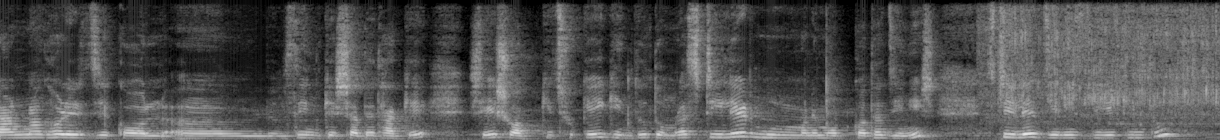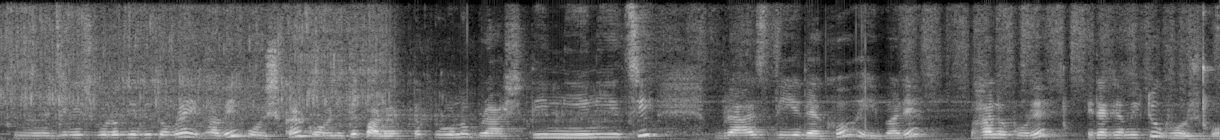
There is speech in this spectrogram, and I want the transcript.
রান্নাঘরের যে কল সিঙ্কের সাথে থাকে, সেই সব কিছুকেই কিন্তু তোমরা স্টিলের মানে মোট কথা জিনিস, স্টিলের জিনিস দিয়ে কিন্তু জিনিসগুলো কিন্তু তোমরা এইভাবেই পরিষ্কার করে নিতে পারো। একটা পুরনো ব্রাশ দিয়ে নিয়ে নিয়েছি। ব্রাশ দিয়ে দেখো, এইবারে ভালো করে এটাকে আমি একটু ঘষবো।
